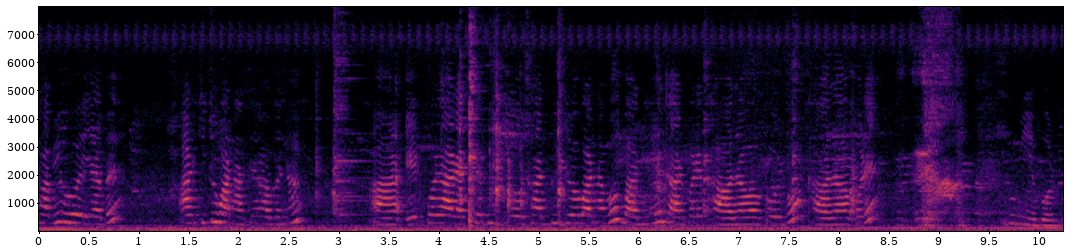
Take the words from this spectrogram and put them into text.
সবই হয়ে যাবে। আর কিছু বানাতে হবে না। আর এরপরে আর একটা ভিডিও, শর্ট ভিডিও বানাবো, বানিয়ে তারপরে খাওয়া দাওয়া করব। খাওয়া দাওয়া করে ঘুমিয়ে পড়ব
